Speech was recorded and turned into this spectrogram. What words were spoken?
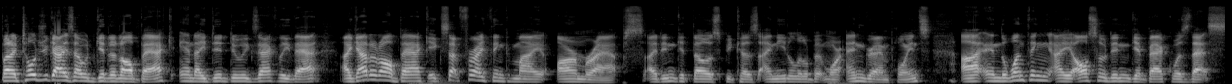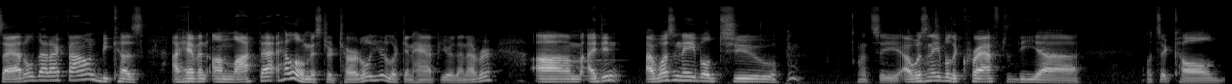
but I told you guys I would get it all back, and I did do exactly that. I got it all back, except for, I think, my arm wraps. I didn't get those because I need a little bit more engram points. Uh, and the one thing I also didn't get back was that saddle that I found, because I haven't unlocked that. Hello, Mr. Turtle. You're looking happier than ever. Um, I didn't... I wasn't able to... Let's see. I wasn't able to craft the, uh... What's it called?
